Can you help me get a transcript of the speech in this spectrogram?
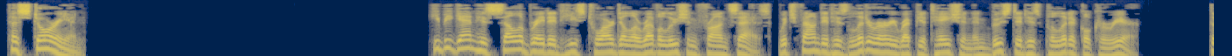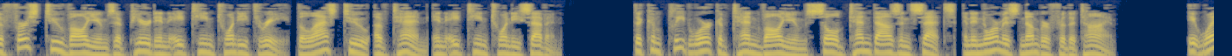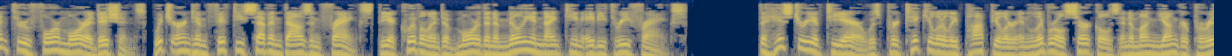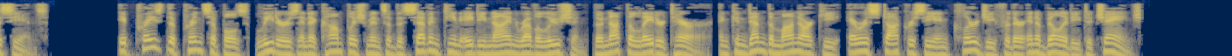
Historian He began his celebrated Histoire de la Révolution française, which founded his literary reputation and boosted his political career. The first two volumes appeared in 1823, the last two of ten in 1827. The complete work of ten volumes sold 10,000 sets, an enormous number for the time. It went through four more editions, which earned him 57,000 francs the equivalent of more than a million 1983 francs. The history of Thiers was particularly popular in liberal circles and among younger Parisians. It praised the principles, leaders and accomplishments of the 1789 revolution though not the later terror, and condemned the monarchy, aristocracy and clergy for their inability to change.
